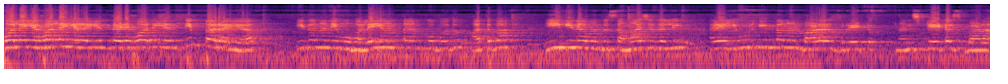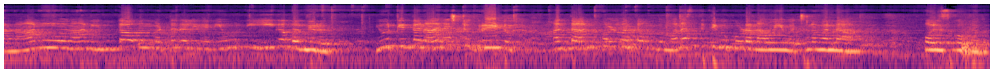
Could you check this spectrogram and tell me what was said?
ಹೊಲೆಯ ಹೊಲೆಯ ಎಂದೆಡೆ ಹೊಲೆಯಂತಿಪ್ಪರಯ್ಯ. ಇದನ್ನು ನೀವು ಹೊಲೆಯ ಅಂತ ಅನ್ಕೋಬಹುದು ಅಥವಾ ಈಗಿನ ಒಂದು ಸಮಾಜದಲ್ಲಿ, ಅರೆ ಇವ್ರಿಗಿಂತ ನಾನು ಬಹಳ ಗ್ರೇಟ್ ನನ್ನ ಸ್ಟೇಟಸ್ ಬಹಳ ನಾನು ನಾನು ಇಂಥ ಒಂದು ಮಟ್ಟದಲ್ಲಿದ್ದೀನಿ, ಇವ್ನು ಈಗ ಬಂದಿರೋದು. ಇವ್ರಿಗಿಂತ ನಾನೆಷ್ಟು ಗ್ರೇಟು ಅಂತ ಅನ್ಕೊಳ್ಳುವಂತ ಒಂದು ಮನಸ್ಥಿತಿಗೂ ಕೂಡ ನಾವು ಈ ವಚನವನ್ನ ಹೋಲಿಸ್ಕೋಬಹುದು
